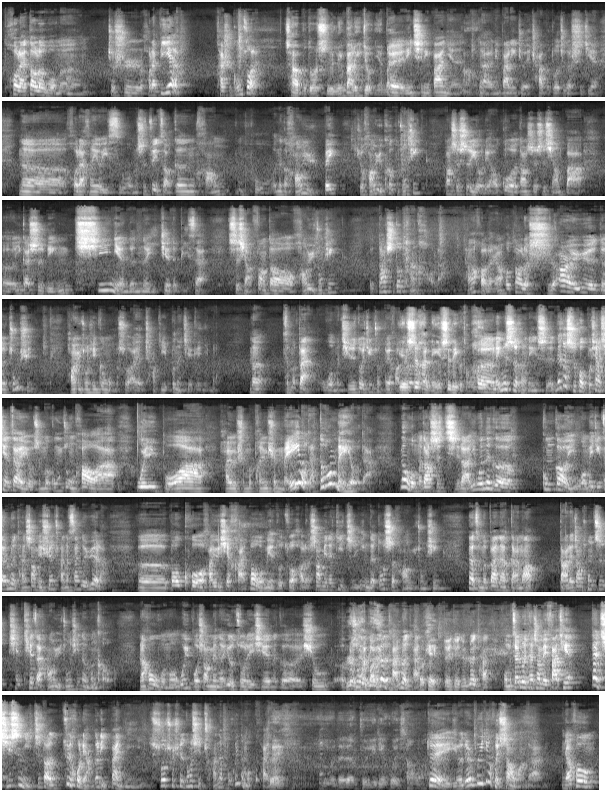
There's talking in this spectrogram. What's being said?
后来到了我们就是后来毕业了，开始工作了。差不多是零八零九年吧。对，零七零八年，啊，零八零九也差不多这个时间。那后来很有意思，我们是最早跟航普那个航宇杯，就航宇科普中心，当时是有聊过，当时是想把呃，应该是零七年的那一届的比赛，是想放到航宇中心，呃当时都谈好了，谈好了，然后到了十二月的中旬，航宇中心跟我们说，哎呀，场地不能借给你们，那怎么办？我们其实都已经准备好了，也是很临时的一个通知。很临时，很临时。那个时候不像现在有什么公众号啊、微博啊，还有什么朋友圈，没有的，都没有的。那我们当时急了，因为那个公告已我们已经在论坛上面宣传了三个月了，呃，包括还有一些海报我们也都做好了，上面的地址印的都是航宇中心。那怎么办呢？赶忙打了一张通知，先贴在航宇中心的门口。然后我们微博上面呢又做了一些那个修呃论坛论坛论坛 OK 对对对，论坛，我们在论坛上面发帖，但其实你知道，最后两个礼拜你说出去的东西传的不会那么快的。对，有的人不一定会上网。对，有的人不一定会上网的。然后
